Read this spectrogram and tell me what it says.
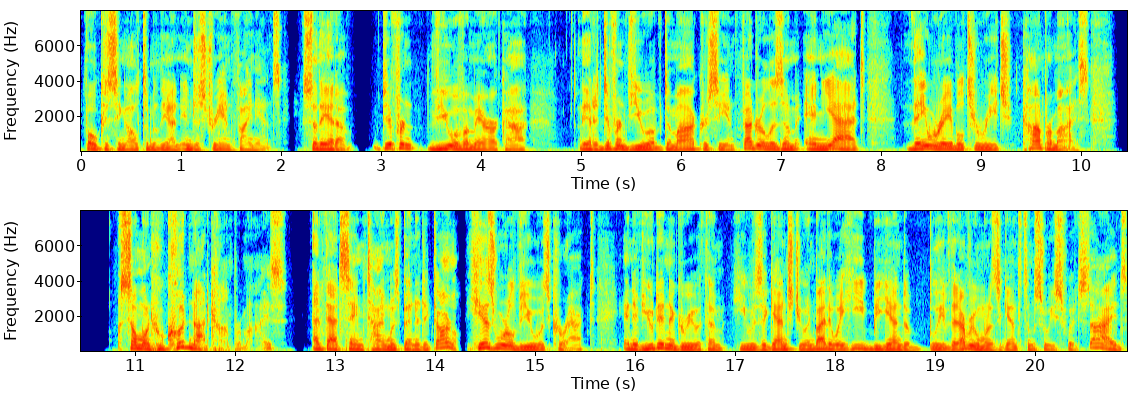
focusing ultimately on industry and finance. So they had a different view of America. They had a different view of democracy and federalism, and yet they were able to reach compromise. Someone who could not compromise at that same time was Benedict Arnold. His worldview was correct, and if you didn't agree with him, he was against you. And by the way, he began to believe that everyone was against him, so he switched sides.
